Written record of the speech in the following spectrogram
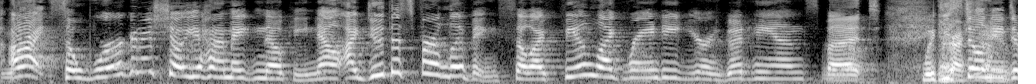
All right. So we're going to show you how to make gnocchi. Now, I do this for a living, so I feel like Randy, you're in good hands, but We we, still you. need to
